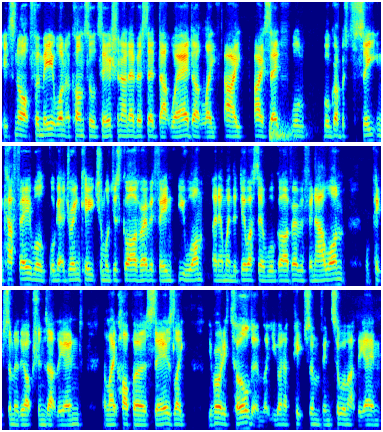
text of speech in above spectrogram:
it's not for me. It wasn't a consultation. I never said that word. I, like I, I said, we'll we'll grab a seat in cafe. We'll we'll get a drink each, and we'll just go over everything you want. And then when they do, I said we'll go over everything I want. We'll pick some of the options at the end. And like Hoppo says, like you've already told them that you're going to pitch something to them at the end,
